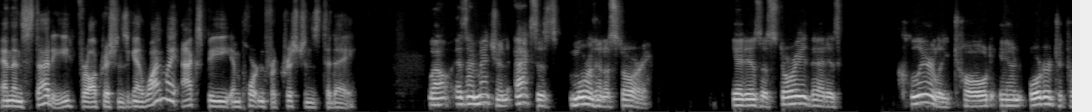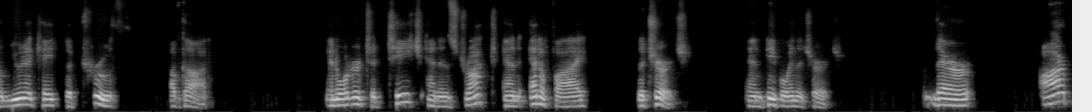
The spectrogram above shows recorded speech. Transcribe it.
and then study for all Christians again? Why might Acts be important for Christians today? Well, as I mentioned, Acts is more than a story. It is a story that is clearly told in order to communicate the truth of God, in order to teach and instruct and edify the church and people in the church. There are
